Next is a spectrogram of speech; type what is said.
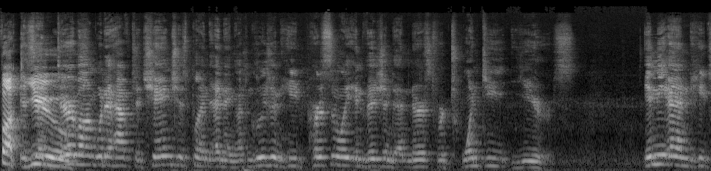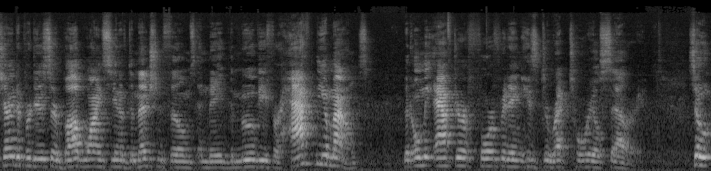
"Fuck it you." said Darabont would have to change his planned ending, a conclusion he'd personally envisioned and nursed for twenty years. In the end, he turned to producer Bob Weinstein of Dimension Films and made the movie for half the amount, but only after forfeiting his directorial salary. So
